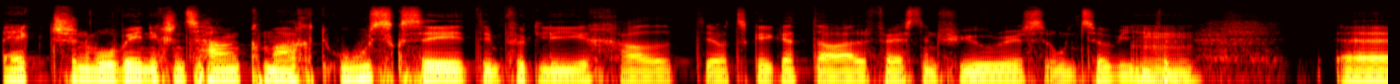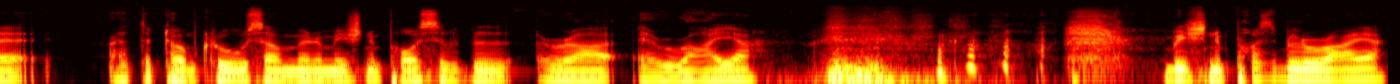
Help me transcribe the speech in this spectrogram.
Action, wo wenigstens handgemacht aussieht, im Vergleich halt, ja, das Gegenteil, Fast and Furious und so weiter. Mm. Äh, hat der Tom Cruise auch mir Mission Impossible Ra äh, Raya Mission Impossible Raya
